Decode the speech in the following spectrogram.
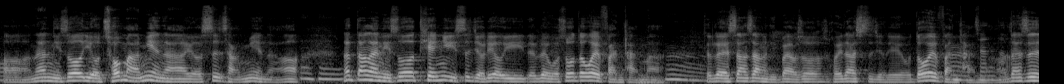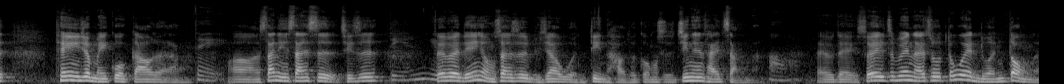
哦，那你说有筹码面啊，有市场面啊，啊、嗯，那当然你说天域四九六一，对不对？我说都会反弹嘛，嗯，对不对？上上个礼拜我说回到四九六一，我都会反弹嘛，嗯、但是天域就没过高了啊，对，啊，三零三四其实，对不对？联勇算是比较稳定好的公司，今天才涨嘛，哦，对不对？所以这边来说都会轮动的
